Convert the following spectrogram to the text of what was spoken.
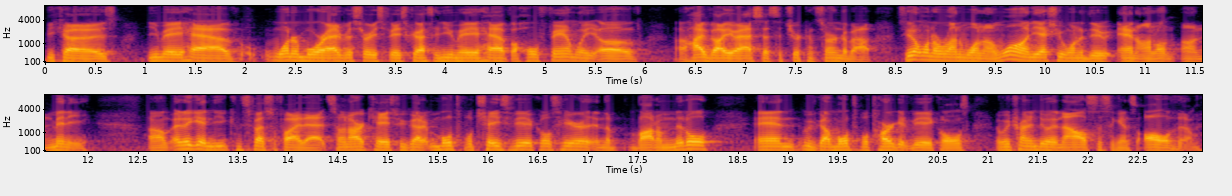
because you may have one or more adversary spacecraft and you may have a whole family of uh, high value assets that you're concerned about. So you don't want to run one on one, you actually want to do N on, on many. Um, and again, you can specify that. So in our case, we've got multiple chase vehicles here in the bottom middle, and we've got multiple target vehicles, and we're trying to do an analysis against all of them.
